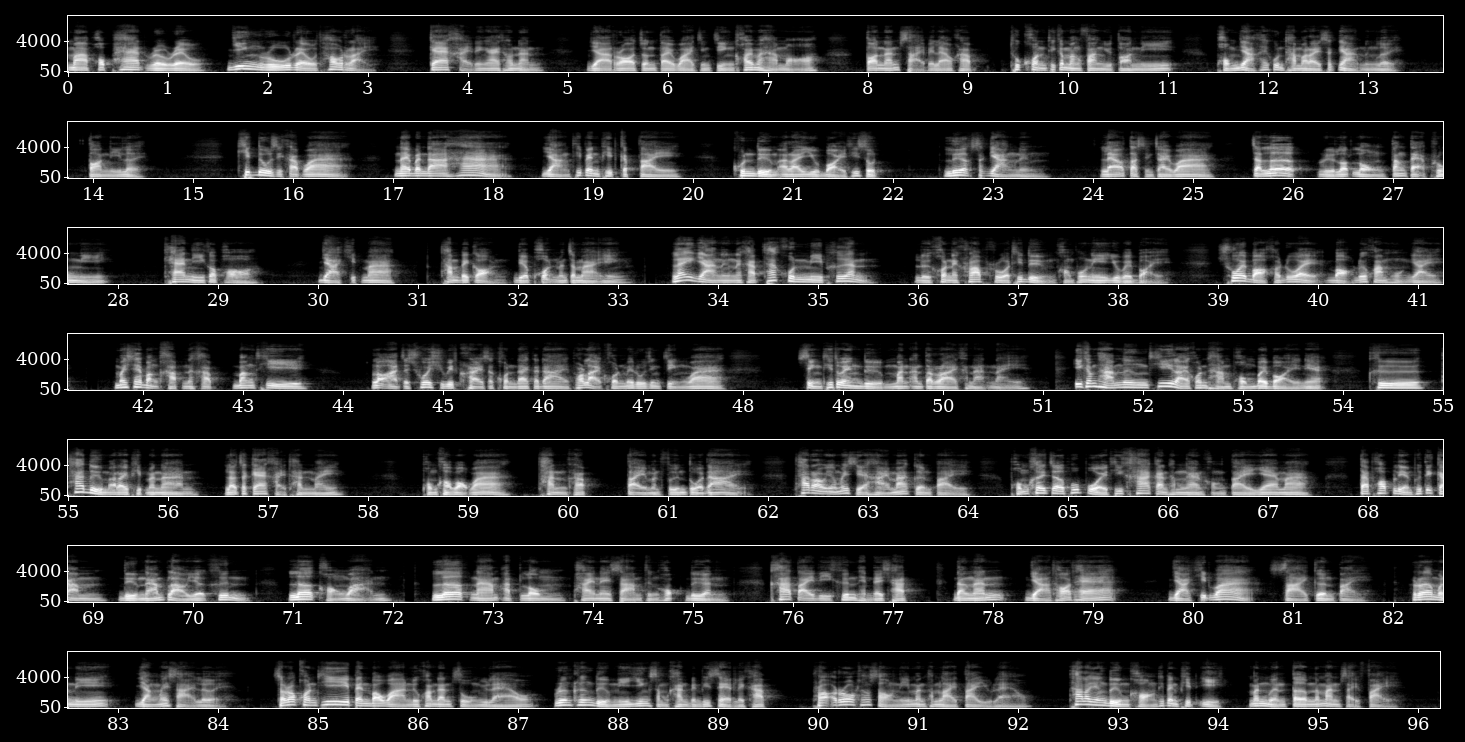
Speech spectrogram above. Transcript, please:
มาพบแพทย์เร็วๆ ยิ่งรู้เร็วเท่าไหร่ แก้ไขได้ง่ายเท่านั้น อย่ารอจนไตวายจริงๆ ค่อยมาหาหมอ ตอนนั้นสายไปแล้วครับ ทุกคนที่กำลังฟังอยู่ตอนนี้ ผมอยากให้คุณทำอะไรสักอย่างหนึ่งเลย ตอนนี้เลย คิดดูสิครับว่า ในบรรดา 5 อย่างที่เป็นพิษกับไต คุณดื่มอะไรอยู่บ่อยที่สุด เลือกสักอย่างหนึ่งแล้วตัดสินใจว่าจะเลิก หรือลดลงตั้งแต่พรุ่งนี้ แค่นี้ก็พอ อย่าคิดมากทำไปก่อน เดี๋ยวผลมันจะมาเอง และอีกอย่างหนึ่งนะครับ ถ้าคุณมีเพื่อนหรือคนในครอบครัวที่ดื่มของพวกนี้อยู่บ่อยๆ ช่วยบอกเขาด้วยบอกด้วยความห่วงใย ไม่ใช่บังคับนะครับ บางทีเราอาจจะช่วยชีวิตใครสักคนได้ก็ได้ เพราะหลายคนไม่รู้จริง ๆ ว่า สิ่งที่ตัวเองดื่มมันอันตรายขนาดไหน อีกคำถามหนึ่งที่หลายคนถามผมบ่อย ๆ เนี่ย คือถ้าดื่มอะไรผิดมานาน แล้วจะแก้ไขทันไหม ผมขอบอกว่าทันครับ ไตมันฟื้นตัวได้ ถ้าเรายังไม่เสียหายมากเกินไป ผมเคยเจอผู้ป่วยที่ค่าการทำงานของไตแย่มาก แต่พอเปลี่ยนพฤติกรรม ดื่มน้ำเปล่าเยอะขึ้น เลิกของหวาน เลิกน้ำอัดลมภายใน 3-6 เดือน ค่าไตดีขึ้นเห็นได้ชัด ดังนั้นอย่าท้อแท้ อย่าคิดว่าสายเกินไป เริ่มวันนี้ยังไม่สายเลย สำหรับคนที่เป็นเบาหวานหรือความดันสูงอยู่แล้ว เรื่องเครื่องดื่มนี้ยิ่งสำคัญเป็นพิเศษเลยครับ เพราะโรคทั้งสองนี้มันทำลายไตอยู่แล้ว ถ้าเรายังดื่มของที่เป็นพิษอีก มันเหมือนเติมน้ำมันใส่ไฟ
